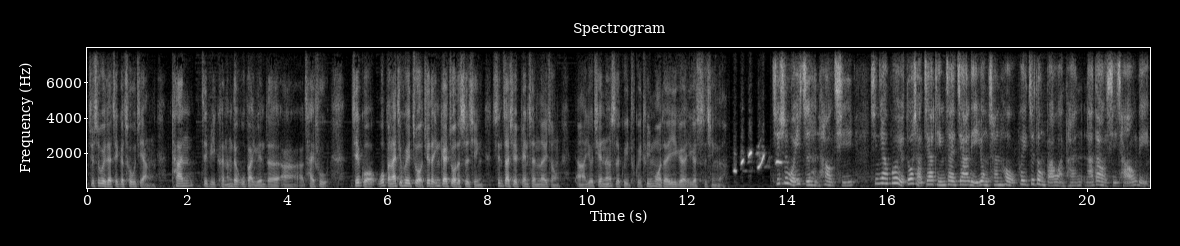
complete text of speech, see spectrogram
就是为了这个抽奖贪这笔可能的五百元的啊财富？结果我本来就会做，觉得应该做的事情，现在却变成了一种啊有钱能使鬼鬼推磨的一个一个事情了。其实我一直很好奇，新加坡有多少家庭在家里用餐后会自动把碗盘拿到洗槽里，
